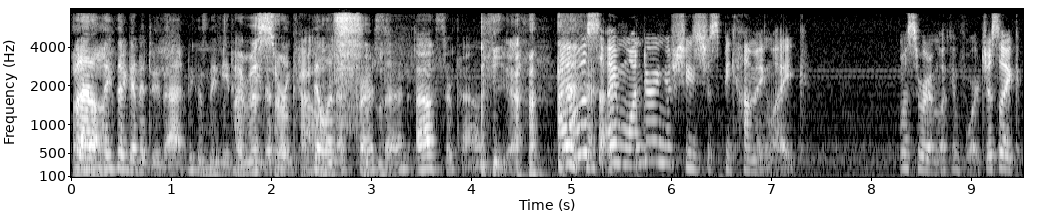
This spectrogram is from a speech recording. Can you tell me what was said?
but I don't uh, think they're gonna do that because they need her I to be this Sir like Pounce. villainous person. Oh, Sir Pounce. yeah. I almost, I'm wondering if she's just becoming like, what's the word I'm looking for? Just like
